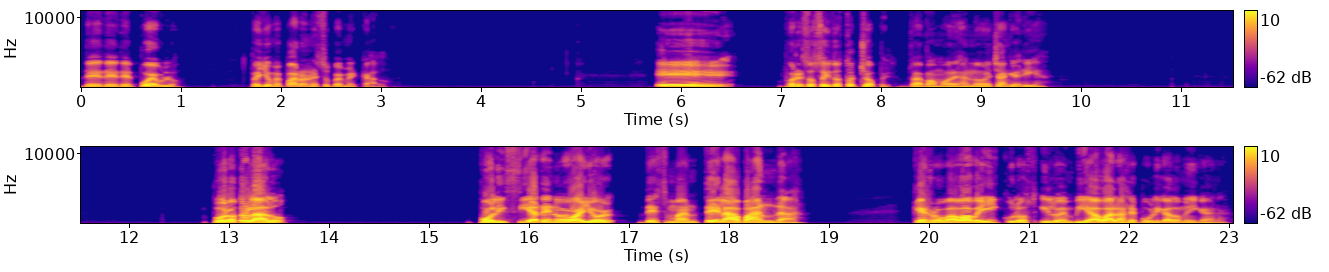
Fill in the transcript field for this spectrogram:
del pueblo. Pues yo me paro en el supermercado. Eh, por eso soy doctor Chopper. O sea, vamos a dejarnos de changuería. Por otro lado, policía de Nueva York desmantela banda que robaba vehículos y lo enviaba a la República Dominicana.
